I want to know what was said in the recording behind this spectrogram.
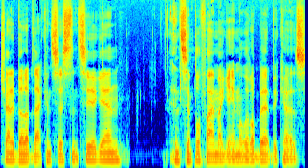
trying to build up that consistency again and simplify my game a little bit because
